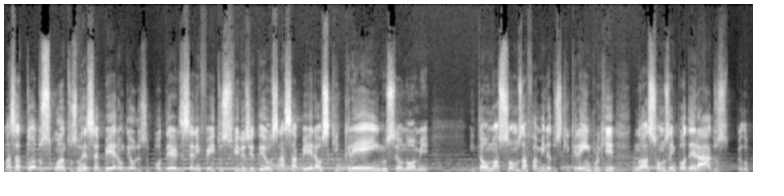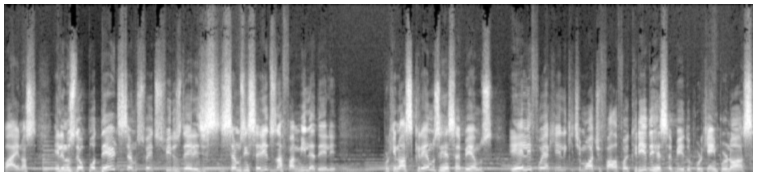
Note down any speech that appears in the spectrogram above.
Mas a todos quantos o receberam, deu-lhes o poder de serem feitos filhos de Deus, a saber, aos que creem no seu nome então nós somos a família dos que creem porque nós somos empoderados pelo Pai. Nós, ele nos deu o poder de sermos feitos filhos dele, de, de sermos inseridos na família dele, porque nós cremos e recebemos. Ele foi aquele que Timóteo fala, foi crido e recebido por quem? Por nós.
